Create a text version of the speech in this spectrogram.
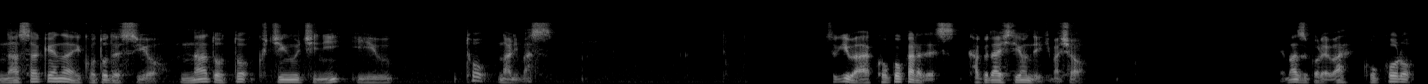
情けないことですよ、などと口々に言うとなります。次はここからです。拡大して読んでいきましょう。まずこれは心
